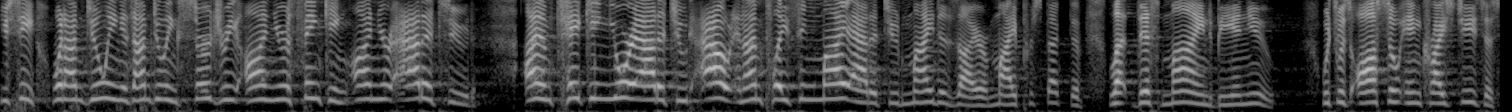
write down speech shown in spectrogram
You see, what I'm doing is I'm doing surgery on your thinking, on your attitude. I am taking your attitude out and I'm placing my attitude, my desire, my perspective. Let this mind be in you, which was also in Christ Jesus.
